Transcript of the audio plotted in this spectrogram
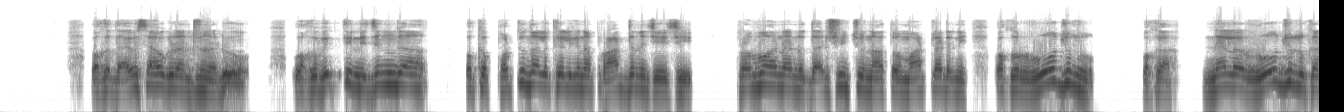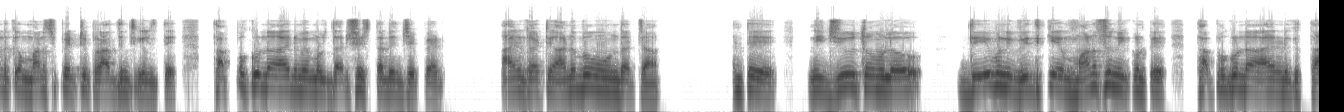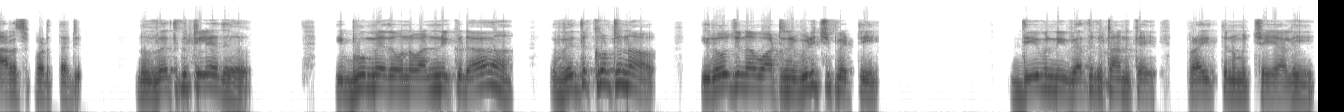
ఒక దైవ సేవకుడు అంటున్నాడు ఒక వ్యక్తి నిజంగా ఒక పట్టుదల కలిగిన ప్రార్థన చేసి ప్రభు నన్ను దర్శించు నాతో మాట్లాడని ఒక రోజులు ఒక నెల రోజులు కనుక మనసు పెట్టి ప్రార్థించగలిగితే తప్పకుండా ఆయన మిమ్మల్ని దర్శిస్తాడని చెప్పాడు. ఆయనకు అట్టి అనుభవం ఉందట. అంటే నీ జీవితంలో దేవుని వెతికే మనసు నీకుంటే తప్పకుండా ఆయనకి తారసపడతాడు. నువ్వు వెతకట్లేదు. ఈ భూమి మీద ఉన్నవన్నీ కూడా వెతుక్కుంటున్నావు. ఈ రోజున వాటిని విడిచిపెట్టి దేవుని వెతకటానికై ప్రయత్నం చేయాలి.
